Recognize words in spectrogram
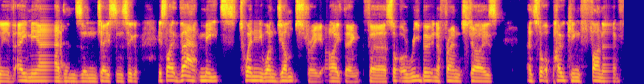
with Amy Adams and Jason Segel. It's like that meets 21 Jump Street, I think, for sort of rebooting a franchise and sort of poking fun at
